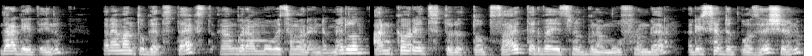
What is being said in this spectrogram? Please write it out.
Drag it in. Then I want to get text and I'm gonna move it somewhere in the middle, anchor it to the top side, that way it's not gonna move from there. Reset the position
